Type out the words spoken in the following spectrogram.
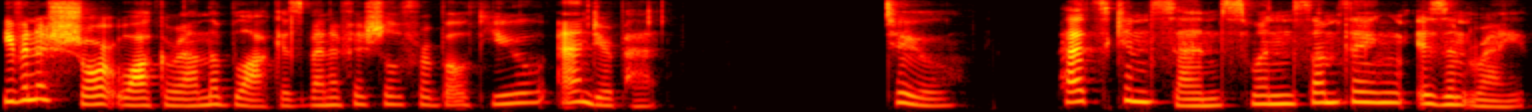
Even a short walk around the block is beneficial for both you and your pet. 2. Pets can sense when something isn't right.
